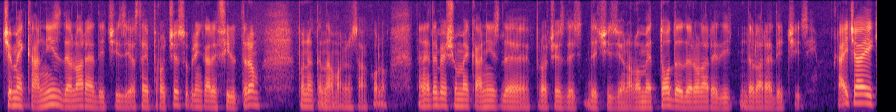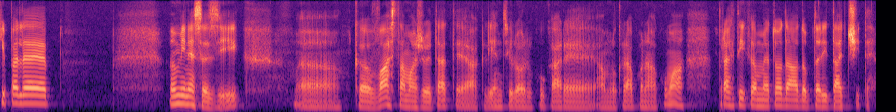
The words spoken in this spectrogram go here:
Ce mecanism de luarea deciziei? Asta e procesul prin care filtrăm până când am ajuns acolo. Dar ne trebuie și un mecanism de proces de, decizional, o metodă de luare de, de luarea deciziei. Aici echipele, îmi vine să zic, uh, că vasta majoritate a clienților cu care am lucrat până acum practică metoda adoptării tacite.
